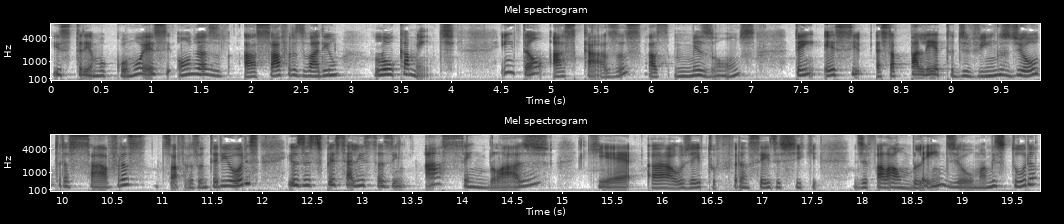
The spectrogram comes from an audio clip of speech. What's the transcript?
extremo como esse, onde as, as safras variam loucamente. Então, as casas, as maisons, têm esse, essa paleta de vinhos de outras safras, safras anteriores, e os especialistas em assemblage, que é uh, o jeito francês e chique de falar um blend ou uma mistura,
